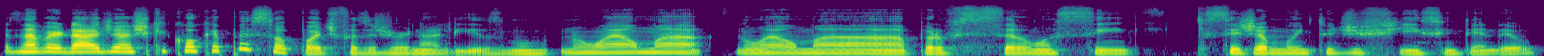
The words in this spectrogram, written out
Mas na verdade eu acho que qualquer pessoa pode fazer jornalismo. Não é uma, não é uma profissão assim que seja muito difícil, entendeu?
